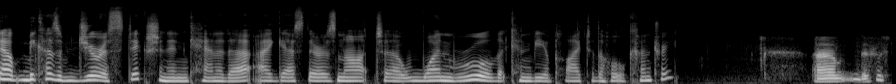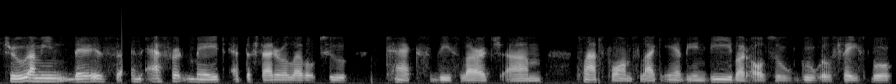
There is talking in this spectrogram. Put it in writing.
Now, because of jurisdiction in Canada, I guess there's not uh, one rule that can be applied to the whole country. Um, this is true. I mean, there is an effort made at the federal level to tax these large um, platforms like Airbnb, but also Google, Facebook,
